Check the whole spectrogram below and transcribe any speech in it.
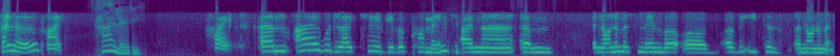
Hello. Hi. Hi, lady. Hi. Um, I would like to give a comment. I'm a um, anonymous member of Overeaters Anonymous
